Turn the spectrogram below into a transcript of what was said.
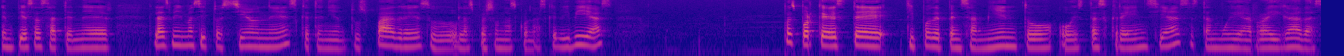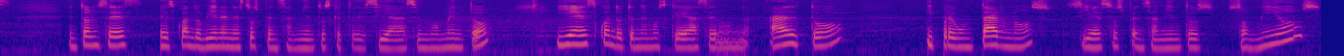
empiezas a tener las mismas situaciones que tenían tus padres o las personas con las que vivías, pues porque este tipo de pensamiento o estas creencias están muy arraigadas. Entonces es cuando vienen estos pensamientos que te decía hace un momento y es cuando tenemos que hacer un alto y preguntarnos si esos pensamientos son míos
